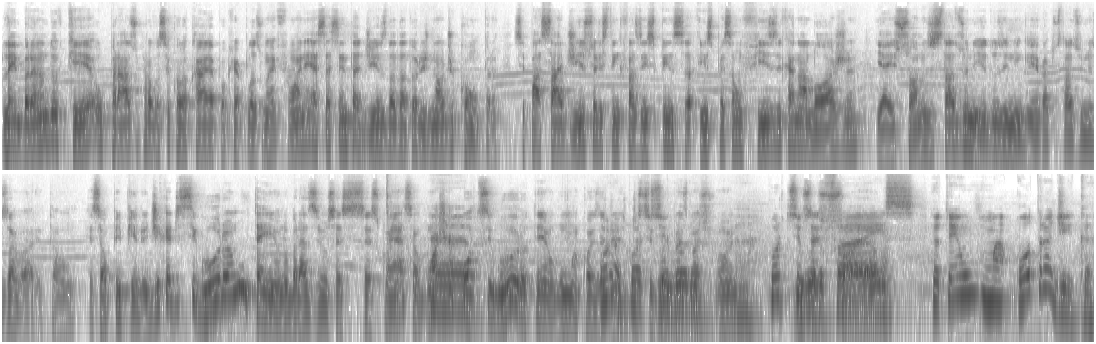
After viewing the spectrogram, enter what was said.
Lembrando que o prazo para você colocar a Apple Care Plus no iPhone é 60 dias da data original de compra. Se passar disso, eles têm que fazer inspeção, física na loja e aí só nos Estados Unidos e ninguém vai para os Estados Unidos agora. Então, esse é o pepino. E dica de seguro eu não tenho no Brasil. Vocês, vocês conhecem algum? Acho que a Porto Seguro tem alguma coisa de, de Porto seguro para smartphone. é, Porto Seguro se só ela. faz. Eu tenho uma outra dica,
